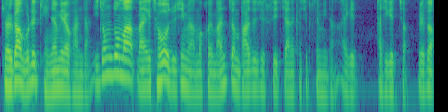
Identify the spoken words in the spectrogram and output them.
결과물을 개념이라고 한다. 이 정도만 만약에 적어 주시면 아마 거의 만점 받으실 수 있지 않을까 싶습니다. 알겠, 아시겠죠? 그래서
